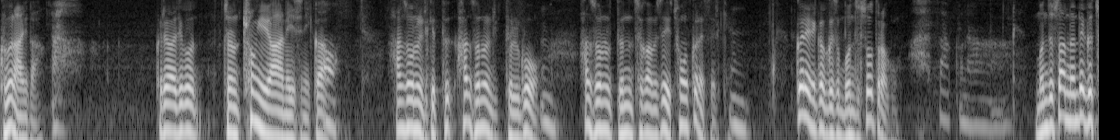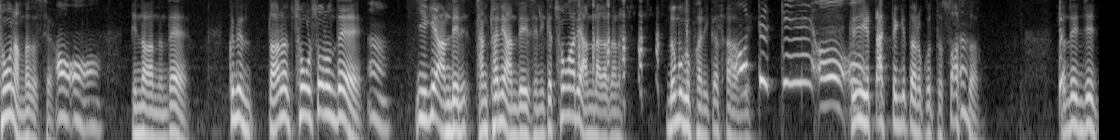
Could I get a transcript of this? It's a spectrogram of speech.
그건 아니다. 아. 그래가지고 저는 총이 안에 있으니까 어. 한 손을 이렇게 드- 한 손을 이렇게 들고 음. 한 손을 드는 척하면서 이 총을 꺼냈어 요 이렇게. 음. 꺼내니까 거기서 먼저 쏘더라고. 아, 쐈구나. 먼저 쐈는데 그 총은 안 맞았어요. 어, 어, 어. 빗나갔는데 근데 나는 총을 쏘는데 어. 이게 안 돼, 장탄이 안 돼 있으니까 총알이 안 나가잖아. 너무 급하니까 사람이. 어떡해. 어, 어. 그래서 이게 딱 당겼다 놓고 또 쐈어. 근데 이제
